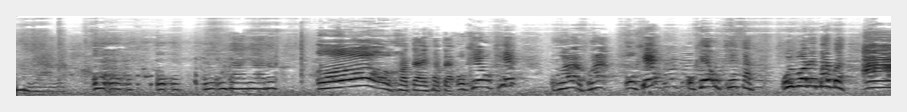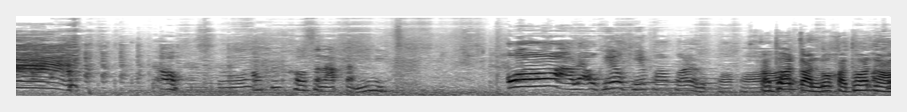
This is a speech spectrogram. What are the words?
มยายาโอ้โอ้โอ้โอ้โอ้โอ้ยายาด้วยเออเข้าใจเข้าใจโอเคโอเคโอเคโอเคโอเคโอเคโอเคกันอุ้ยบริบาลเลยอ่าเอา เอาคือเขาสลับกันนี่นี่ โอ้เอาแล้วโอเคโอเคพอพอแล้วลูกพอพอขอโทษก่อนลูกขอโทษน้อง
